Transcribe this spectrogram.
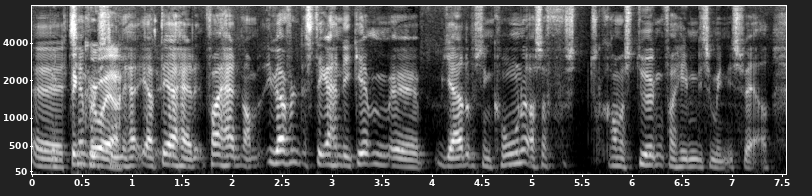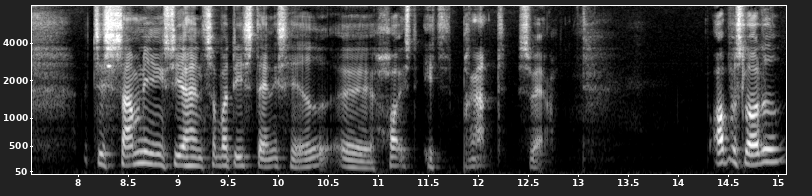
Øh, den køber jeg. Ja, det er hærde. For den om. I hvert fald stikker han det igennem øh, hjertet på sin kone, og så kommer styrken fra hende ligesom ind i sværet. Til sammenligning siger han, så var det Stannis havde øh, højst et brændt svær. Op på slottet,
